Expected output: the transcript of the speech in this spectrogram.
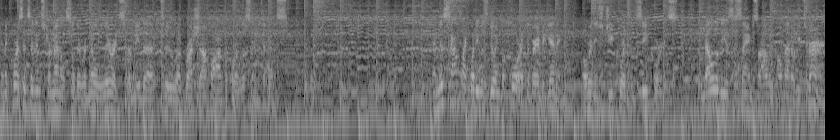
And of course, it's an instrumental, so there were no lyrics for me to, to uh, brush up on before listening to this. And this sounds like what he was doing before at the very beginning, over these G chords and C chords. The melody is the same, so I would call that a return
